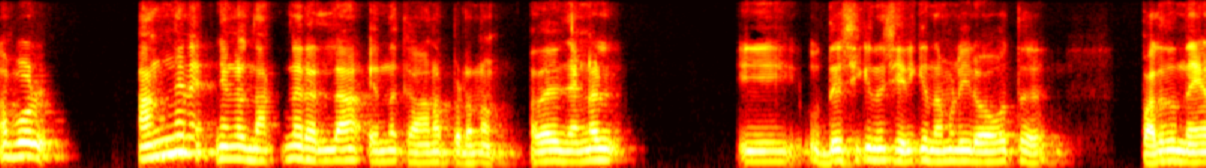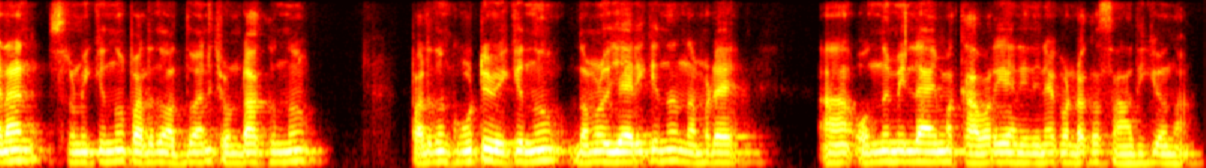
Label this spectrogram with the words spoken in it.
അപ്പോൾ അങ്ങനെ ഞങ്ങൾ നഗ്നരല്ല എന്ന് കാണപ്പെടണം. അതായത് ഞങ്ങൾ ഈ ഉദ്ദേശിക്കുന്ന ശരിക്കും നമ്മൾ ഈ ലോകത്ത് പലതും നേടാൻ ശ്രമിക്കുന്നു പലതും അധ്വാനിച്ചുണ്ടാക്കുന്നു പലതും കൂട്ടിവെക്കുന്നു. നമ്മൾ വിചാരിക്കുന്നു നമ്മുടെ ആ ഒന്നുമില്ലായ്മ കവർ ചെയ്യാൻ ഇതിനെ കൊണ്ടൊക്കെ സാധിക്കുമെന്നാണ്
